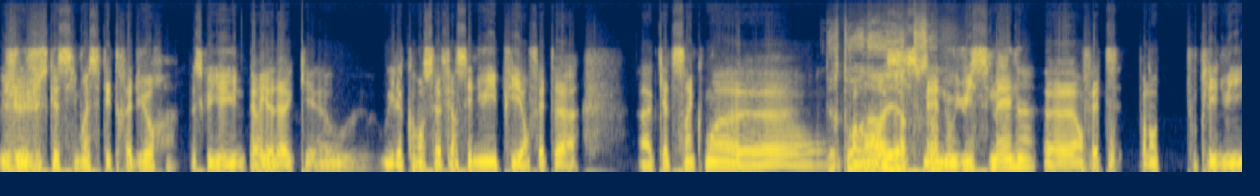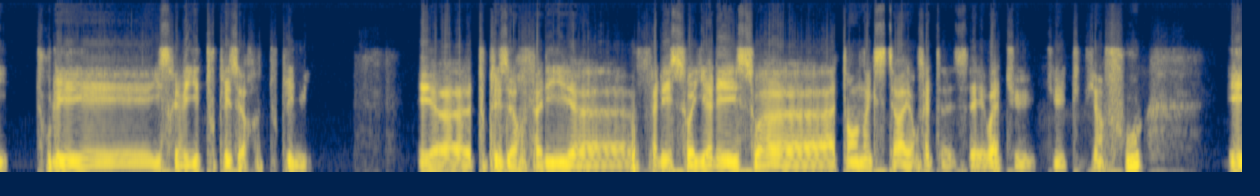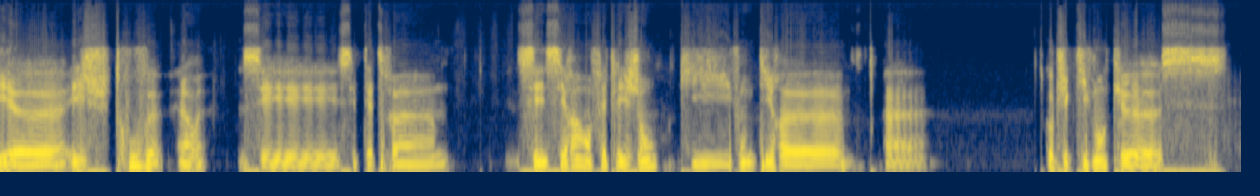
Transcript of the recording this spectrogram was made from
jusqu'à six mois, c'était très dur parce qu'il y a eu une période à- où, où il a commencé à faire ses nuits, puis en fait, à, à 4-5 mois, euh, Des retours en pendant arrière, six tout ça. semaines ou huit semaines, euh, en fait, pendant toutes les nuits, tous les... il se réveillait toutes les heures, toutes les nuits. Et euh, toutes les heures, fallait, euh, fallait soit y aller, soit euh, attendre, etc. Et en fait, c'est ouais, tu, tu, tu deviens fou. Et, et je trouve, alors c'est peut-être c'est c'est rare en fait les gens qui vont te dire objectivement que euh,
